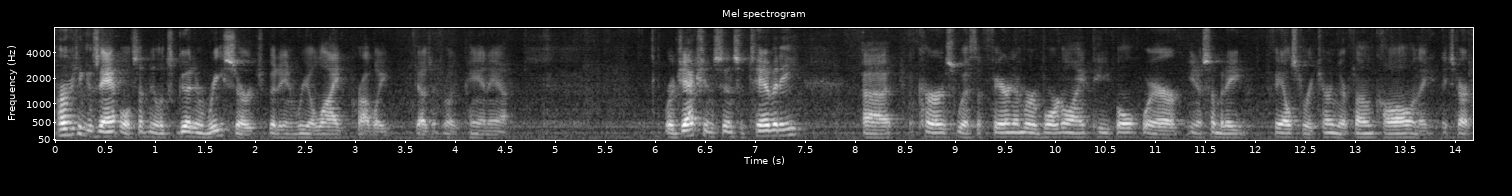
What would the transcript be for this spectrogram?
Perfect example of something that looks good in research, but in real life probably doesn't really pan out. Rejection sensitivity uh, occurs with a fair number of borderline people where, you know, somebody fails to return their phone call and they, they start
